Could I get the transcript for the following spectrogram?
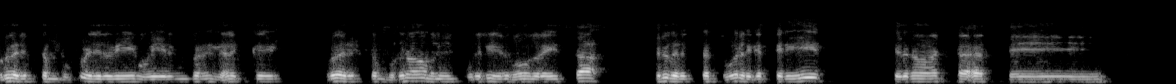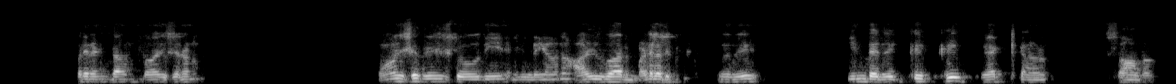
குருவெருத்தம் புக்குழுதிருவே உயிரின் பிறர்களுக்கு குருவெருத்தம் முதுராமனில் குருகீர் மோதுரைத்தார் திருவருத்த தூரகத்திலே திருநாட்டகத்தே. பனிரெண்டாம் பாதிசரணம் மானுஷபி சோதி என்னுடையான ஆழ்வார் மடலது இந்த ரிக்குக்கு வியாக்கியானம் சாமம்.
